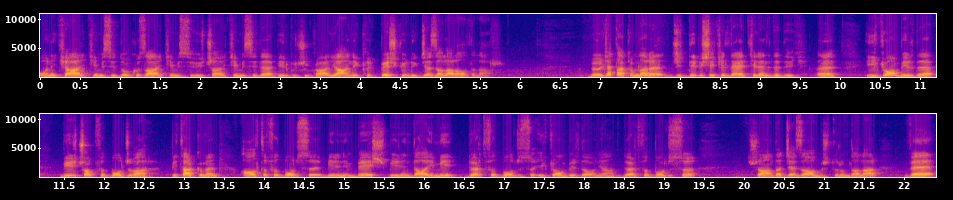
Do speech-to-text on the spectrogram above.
12 ay, kimisi 9 ay, kimisi 3 ay, kimisi de 1,5 ay yani 45 günlük cezalar aldılar. Bölge takımları ciddi bir şekilde etkilendi dedik. Evet. İlk 11'de birçok futbolcu var. Bir takımın 6 futbolcusu, birinin 5, birinin daimi 4 futbolcusu, ilk 11'de oynayan 4 futbolcusu şu anda ceza almış durumdalar ve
